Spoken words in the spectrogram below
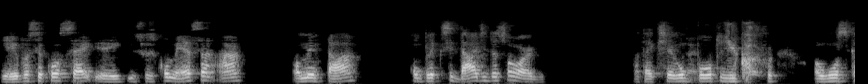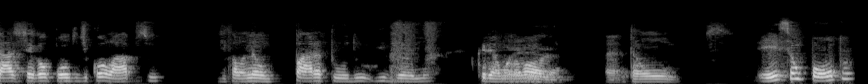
e aí você consegue, isso começa a aumentar a complexidade da sua org. Até que chega um é. ponto de, alguns casos chega ao ponto de colapso, de falar, não, para tudo e vamos criar uma nova org. É. Então, esse é um ponto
